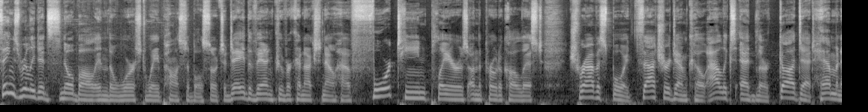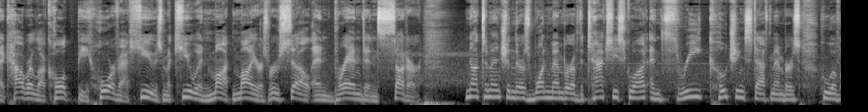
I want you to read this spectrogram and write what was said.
Things really did snowball in the worst way possible, so today the Vancouver Canucks now have 14 players on the protocol list. Travis Boyd, Thatcher Demko, Alex Edler, Gaudette, Hamonic, Hawryluk, Holtby, Horvat, Hughes, MacEwen, Motte, Myers, Roussel, and Brandon Sutter. Not to mention, there's one member of the taxi squad and three coaching staff members who have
